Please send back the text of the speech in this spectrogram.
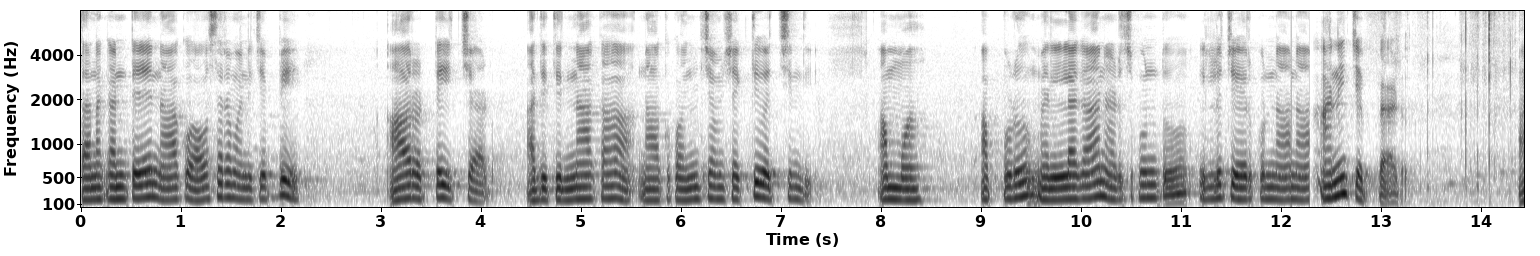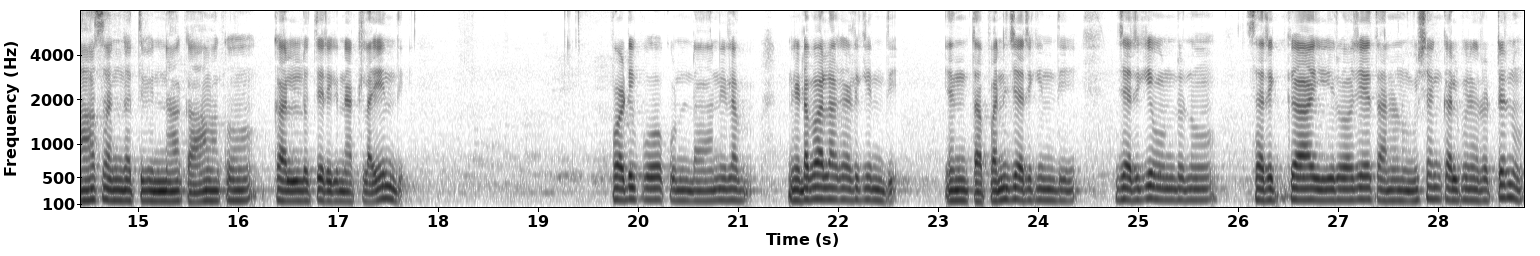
తనకంటే నాకు అవసరమని చెప్పి ఆ రొట్టె ఇచ్చాడు. అది తిన్నాక నాకు కొంచెం శక్తి వచ్చింది. అమ్మ అప్పుడు మెల్లగా నడుచుకుంటూ ఇల్లు చేరుకున్నానా అని చెప్పాడు. ఆ సంగతి విన్నాక ఆమెకు కళ్ళు తిరిగినట్లయింది. పడిపోకుండా నిల నిడబలగలిగింది ఎంత పని జరిగింది? జరిగి ఉండును. సరిగ్గా ఈరోజే తనను విషం కలిపిన రొట్టెను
